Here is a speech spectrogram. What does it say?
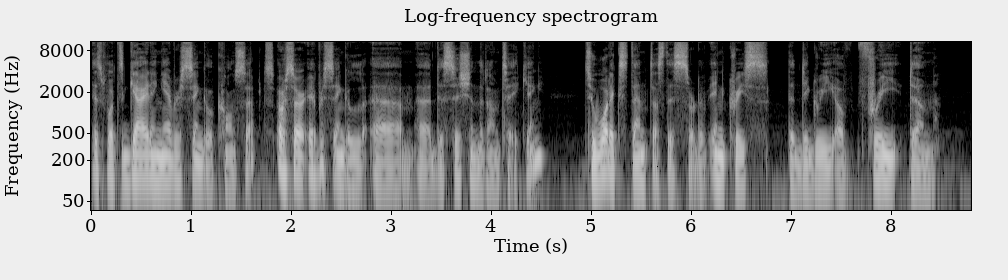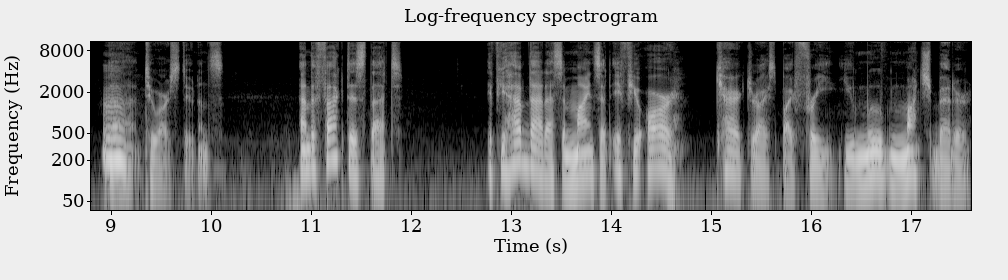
is what's guiding every single concept, or sorry, every single um, uh, decision that I'm taking. To what extent does this sort of increase the degree of freedom uh, to our students? And the fact is that if you have that as a mindset, if you are characterized by free, you move much better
